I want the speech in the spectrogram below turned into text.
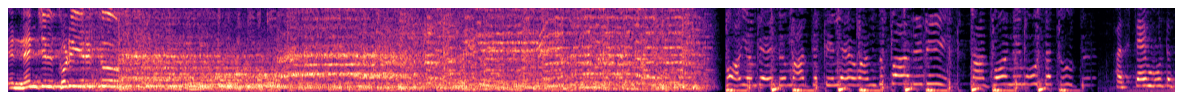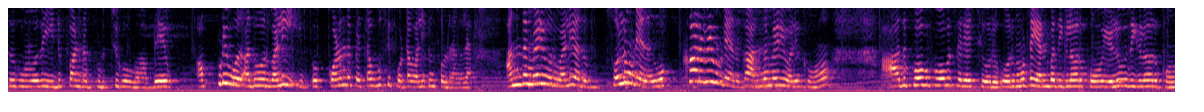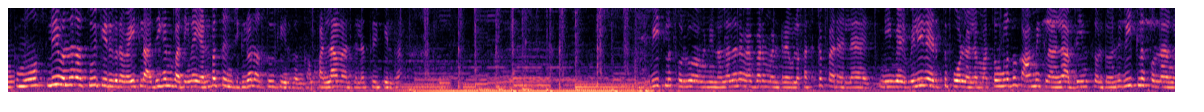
என் நெஞ்சில் குடியிருக்கும் கோயம்பேடு மார்க்கெட்டில் வந்து பாருடி. நான் கோணி மூட்டை தூக்குறேன். ஃபஸ்ட் டைம் மூட்டை தூக்கும் போது இடுப்பாண்டை பிடிச்சிக்கோங்க. அப்படியே அப்படி ஒரு அது ஒரு வலி. இப்போ குழந்தை பெற்றா ஊசி போட்டால் வலிக்குன்னு சொல்கிறாங்களே அந்த மாரி ஒரு வலி அது சொல்ல முடியாது. அது உட்காரவே முடியாதுக்கா. அந்த மாரி வலிக்கும். அது போக போக சரியாச்சு. ஒரு ஒரு மூட்டை எண்பது கிலோ இருக்கும் எழுபது கிலோ இருக்கும். மோஸ்ட்லி வந்து நான் தூக்கி இருக்கிற வெயிட்டில் அதிகம்னு பார்த்தீங்கன்னா எண்பத்தஞ்சு கிலோ நான் தூக்கி இருக்கேங்க்கா பல்லாவரத்தில் தூக்கியிருக்கேன். வீட்டில் சொல்லுவாங்க நீ நல்லா தானே வியாபாரம் பண்ணுற இவ்வளோ கஷ்டப்படுறல நீ வெ வெளியில் எடுத்து போடல மற்றவங்களுக்கும் காமிக்கலாம்ல அப்படின்னு சொல்லிட்டு வந்து வீட்டில் சொன்னாங்க.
